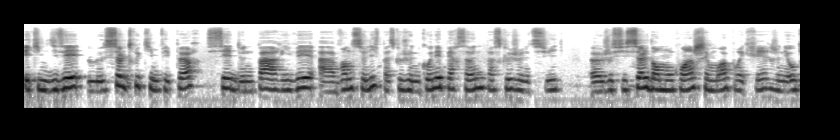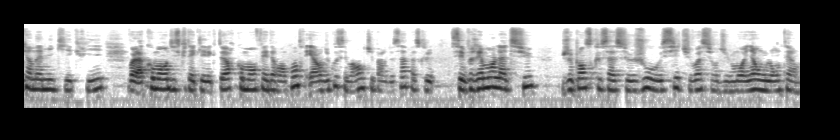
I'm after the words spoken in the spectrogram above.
et qui me disait le seul truc qui me fait peur, c'est de ne pas arriver à vendre ce livre parce que je ne connais personne, parce que je suis euh, je suis seule dans mon coin chez moi pour écrire, je n'ai aucun ami qui écrit. Voilà, comment on discute avec les lecteurs, comment on fait des rencontres. Et alors du coup, c'est marrant que tu parles de ça parce que c'est vraiment là-dessus je pense que ça se joue aussi, tu vois, sur du moyen ou long terme.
